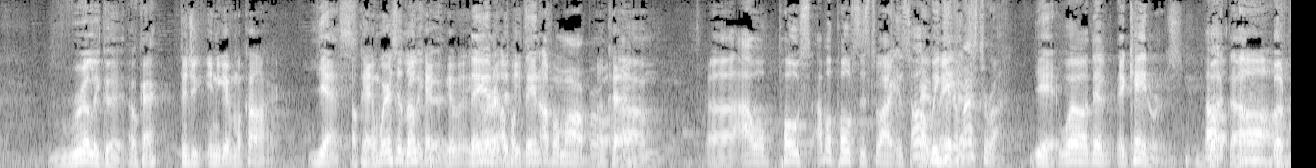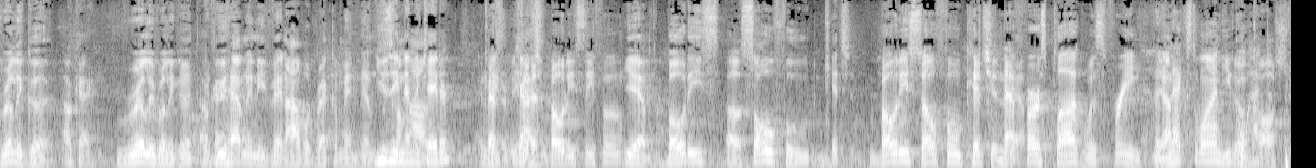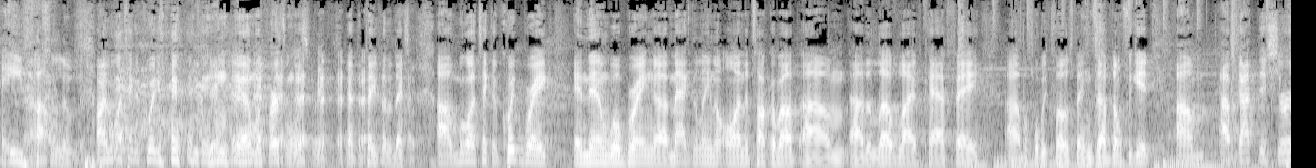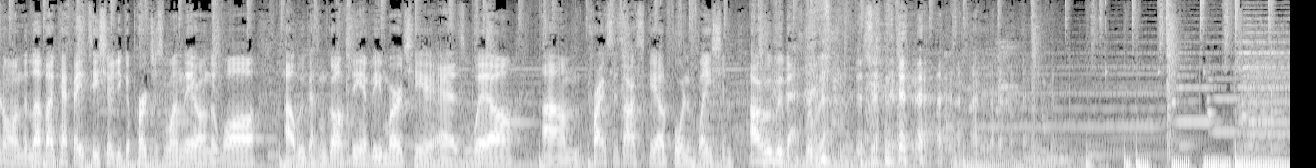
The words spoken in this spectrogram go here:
really good. Okay. Did you and you gave him a card? Yes. Okay, and where's it Really located? good. Give they, give in her the upper, they in. Upper Marlboro. Okay. Um, uh, I will post. I will post this to our Instagram. Oh, we get a restaurant. Yeah. Well, they're, they're caterers, but uh, oh. but really good. Okay. Really, really good. If you're having an event, I would recommend them Using come them to out cater? and And that's, cater. you that's Gotcha. Bodie Seafood? Yeah, Bodie's uh, Soul Food Kitchen. Bodie's Soul Food Kitchen. That Yeah. first plug was free. The Yep. next one, you're going to have cost to pay for. Absolutely. All right, we're going to take a quick... yeah, the first one was free. Have to pay for the next one. Um, we're going to take a quick break, and then we'll bring uh, Magdalena on to talk about um, uh, the Love Life Cafe uh, before we close things up. Don't forget, um, I've got this shirt on, the Love Life Cafe t-shirt. You can purchase one there on the wall. Uh, we've got some Golf DMV merch here as well. Um, prices are scaled for inflation. All right, we'll be back. We'll be back.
